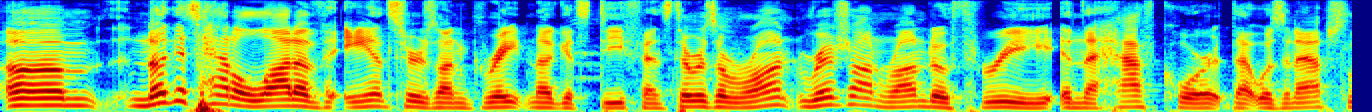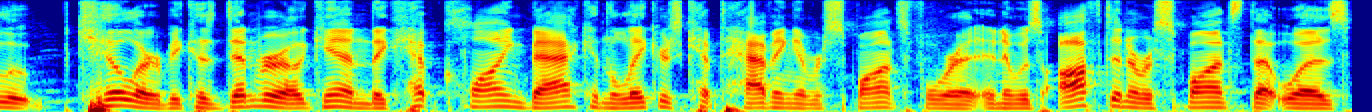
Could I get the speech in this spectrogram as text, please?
um, Nuggets had a lot of answers on great Nuggets defense. There was a Ron, Rajon Rondo three in the half court that was an absolute killer because Denver again they kept clawing back and the Lakers kept having a response for it, and it was often a response that was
